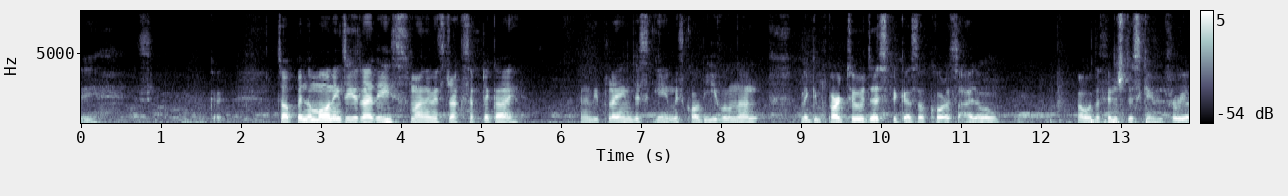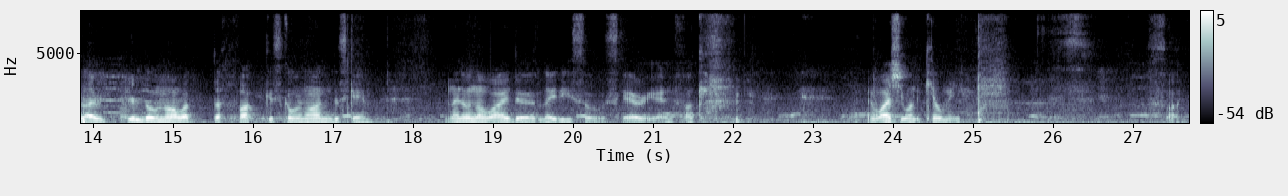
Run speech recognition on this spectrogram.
Okay. Okay. What's up in the morning to you ladies? My name is Jacksepticeye. Gonna be playing this game. It's called The Evil Nun. Making part two of this because of course I don't I want to finish this game for real. I really don't know what the fuck is going on in this game. And I don't know why the lady is so scary and fucking and why she want to kill me. Fuck.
